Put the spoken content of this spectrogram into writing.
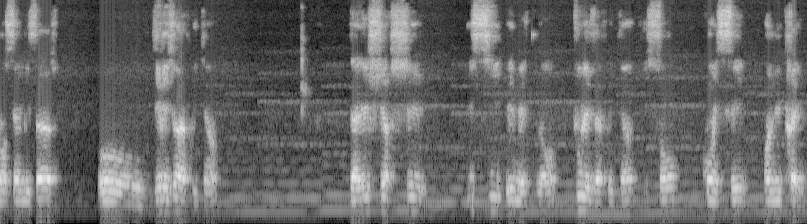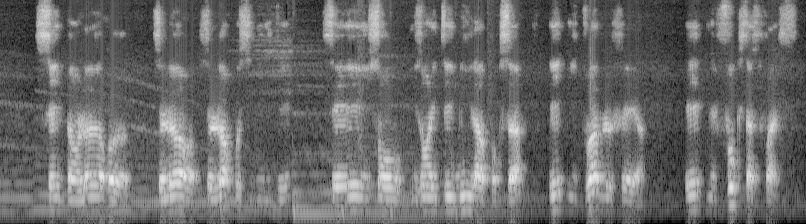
lancer un message aux dirigeants africains d'aller chercher ici et maintenant tous les Africains qui sont coincés en Ukraine. C'est dans leur, euh, c'est leur, c'est leur possibilité. C'est, ils sont, ils ont été mis là pour ça et ils doivent le faire. Et il faut que ça se fasse.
